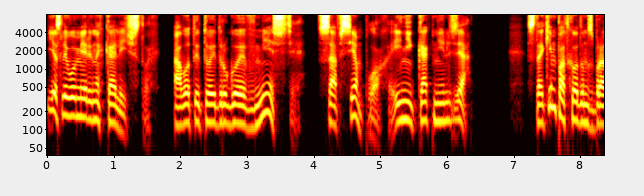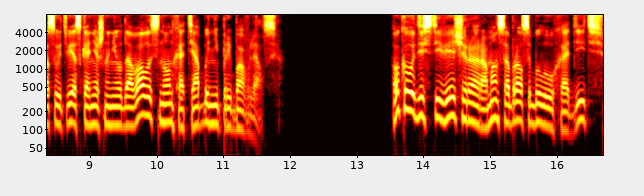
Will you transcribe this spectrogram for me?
если в умеренных количествах. А вот и то, и другое вместе Совсем плохо и никак нельзя. С таким подходом сбрасывать вес, конечно, не удавалось, но он хотя бы не прибавлялся. Около десяти вечера Роман собрался было уходить.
